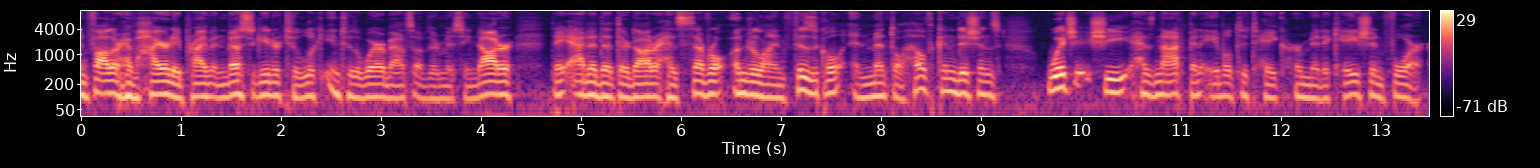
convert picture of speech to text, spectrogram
and father have hired a private investigator to look into the whereabouts of their missing daughter. They added that their daughter has several underlying physical and mental health conditions, which she has not been able to take her medication for.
